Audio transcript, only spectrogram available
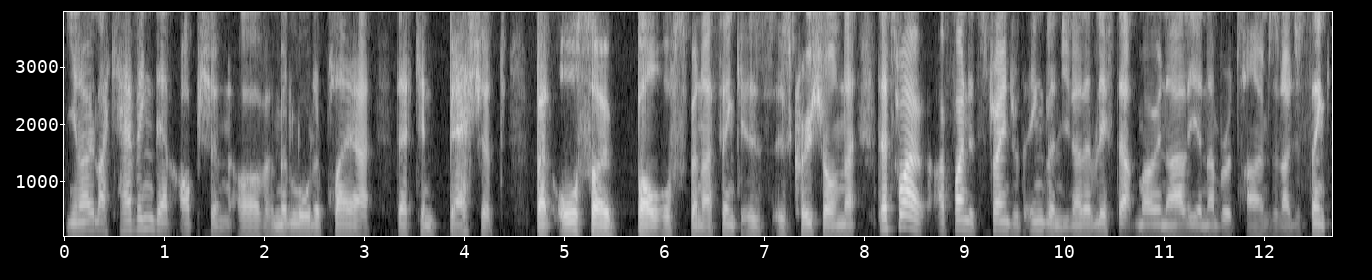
you know, like having that option of a middle order player that can bash it, but also bowl off spin, I think, is is crucial. And that's why I find it strange with England. You know, they've left out Moeen Ali a number of times, and I just think,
